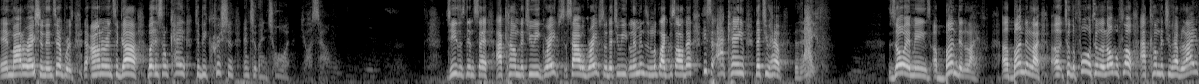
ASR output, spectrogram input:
In moderation and temperance, honoring to God. But it's okay to be Christian and to enjoy Jesus didn't say, I come that you eat grapes, sour grapes, or that you eat lemons and look like this all day. He said, I came that you have life. Zoe means abundant life. Abundant life. Uh, to the full, to the overflow. I come that you have life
